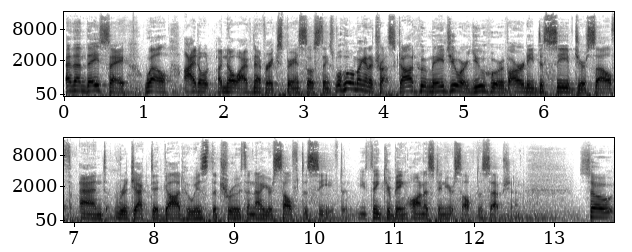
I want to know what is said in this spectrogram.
And then they say, Well, I don't know, I've never experienced those things. Well, who am I going to trust? God who made you, or you who have already deceived yourself and rejected God who is the truth, and now you're self deceived, and you think you're being honest in your self deception? So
